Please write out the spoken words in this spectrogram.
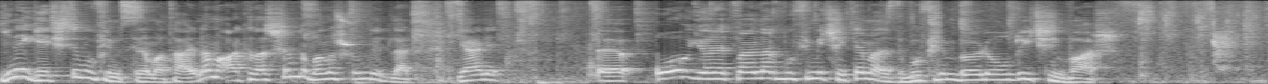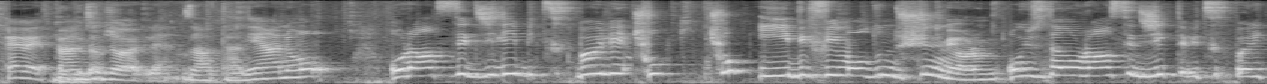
Yine geçti bu film sinema tarihine ama arkadaşlarım da bana şunu dediler. Yani e, o yönetmenler bu filmi çekemezdi. Bu film böyle olduğu için var. Evet dediler. bence de öyle zaten. Yani o o rahatsız ediciliği bir tık böyle çok çok iyi bir film olduğunu düşünmüyorum. O yüzden o rahatsız edicilik de bir tık böyle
